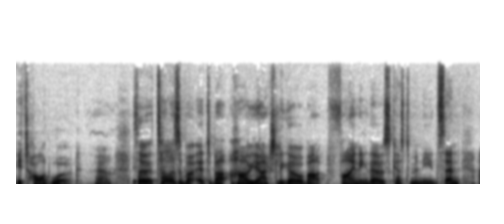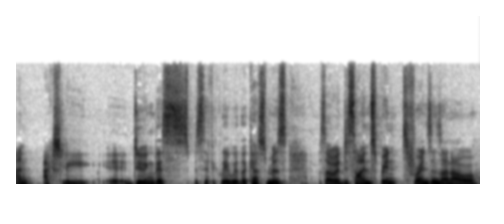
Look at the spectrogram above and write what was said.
it's hard work. Yeah. So tell us about it about how you actually go about finding those customer needs and and actually uh, doing this specifically with the customers. So a design sprint, for instance, I know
